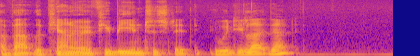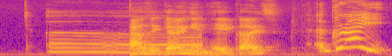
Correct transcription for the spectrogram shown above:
about the piano if you'd be interested. Would you like that? Uh, how's it going in here, guys? uh, great!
